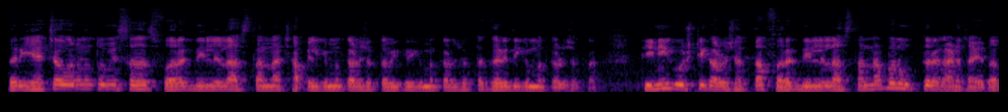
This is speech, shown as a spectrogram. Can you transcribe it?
तर ह्याच्यावरून तुम्ही सहज फरक दिलेला असताना छापील किंमत काढू शकता विक्री किंमत काढू शकता खरेदी किंमत काढू शकता. तिन्ही गोष्टी काढू शकता फरक दिलेला असताना पण उत्तरं काढता येतात.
